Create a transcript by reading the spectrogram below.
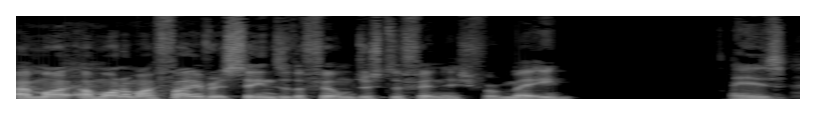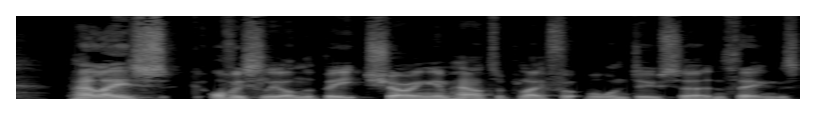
And, my, and one of my favourite scenes of the film, just to finish for me, is Pele's obviously on the beach showing him how to play football and do certain things.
